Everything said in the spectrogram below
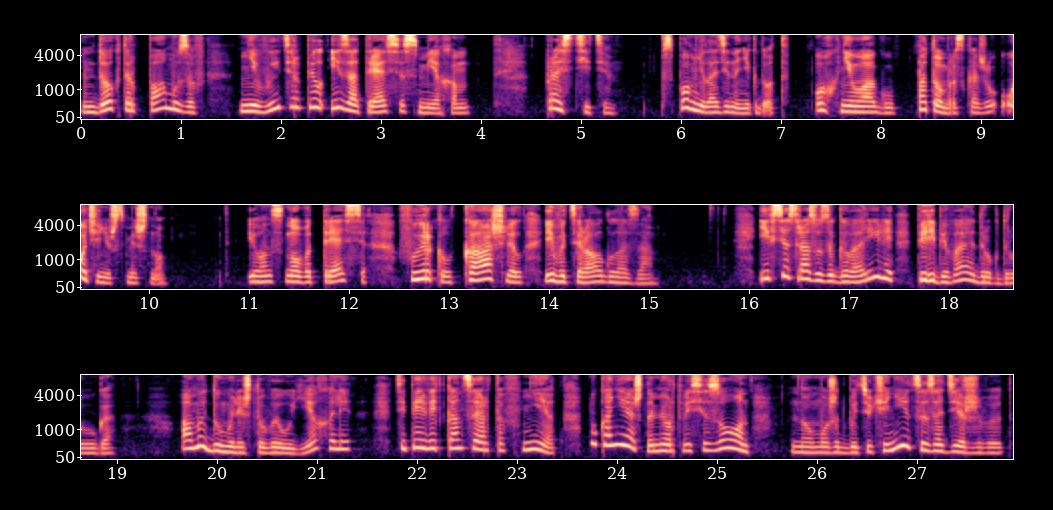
Доктор Памузов не вытерпел и затрясся смехом. Простите, вспомнил один анекдот. Ох, не могу, потом расскажу, очень уж смешно. И он снова трясся, фыркал, кашлял и вытирал глаза. И все сразу заговорили, перебивая друг друга. А мы думали, что вы уехали. Теперь ведь концертов нет. Ну, конечно, мертвый сезон, но, может быть, ученицы задерживают.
